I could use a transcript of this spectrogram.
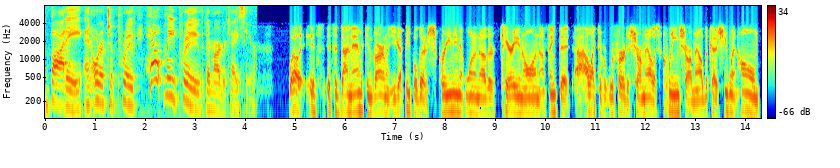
body in order to prove, help me prove the murder case here? Well, it's it's a dynamic environment. You got people that are screaming at one another, carrying on. I think that I like to refer to Sharmel as Queen Sharmel because she went home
